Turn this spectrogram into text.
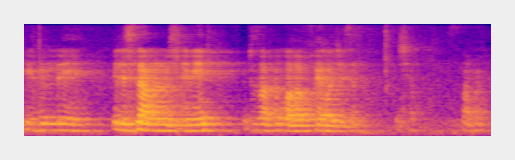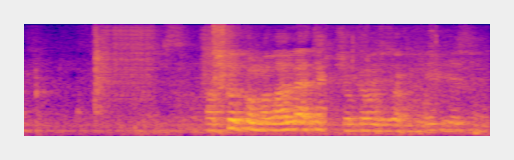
في ظل الإسلام والمسلمين. جزاك الله خير الجزاء إن شاء الله. أشكركم والله لا تك... شكرا جزاكم الله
